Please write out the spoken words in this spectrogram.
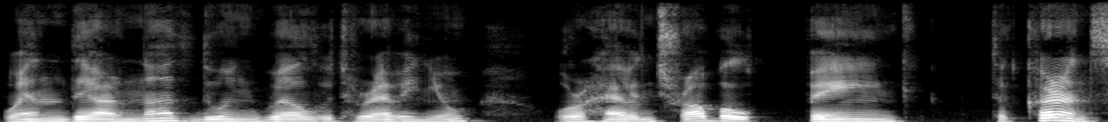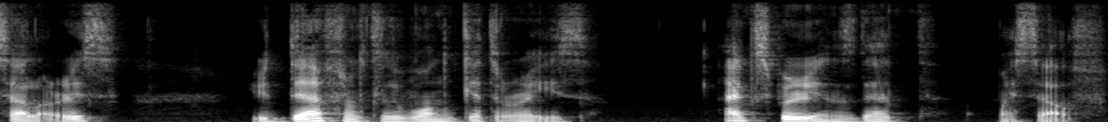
when they are not doing well with revenue or having trouble paying the current salaries, you definitely won't get a raise. I experienced that myself.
